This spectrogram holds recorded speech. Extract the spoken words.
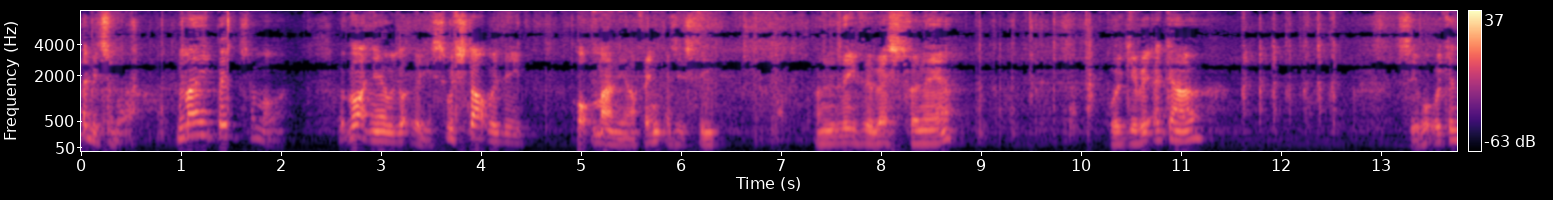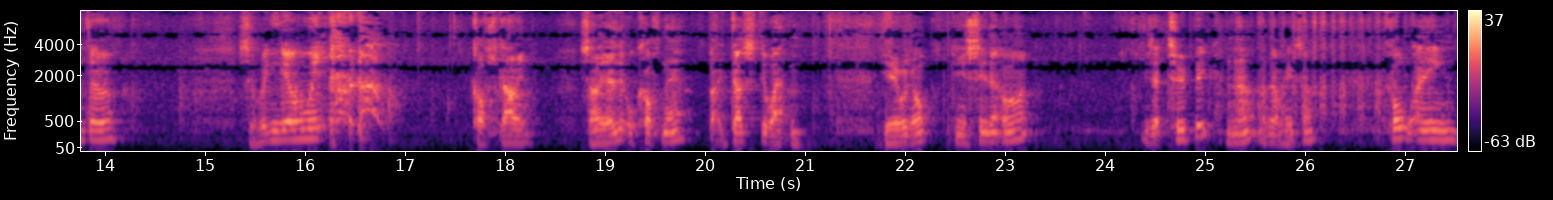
Maybe tomorrow. Maybe tomorrow. But right now we've got these. We'll start with the hot money, I think, as it's the... And leave the rest for now. We'll give it a go. See what we can do. See if we can get a win. Cough's going. It's only a little cough now, but it does still happen. Here we go. Can you see that alright? Is that too big? No, I don't think so. 14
